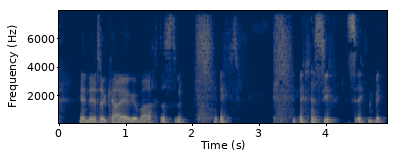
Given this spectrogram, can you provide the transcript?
In der Türkei gemacht, dass du. dass, irgendwie,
